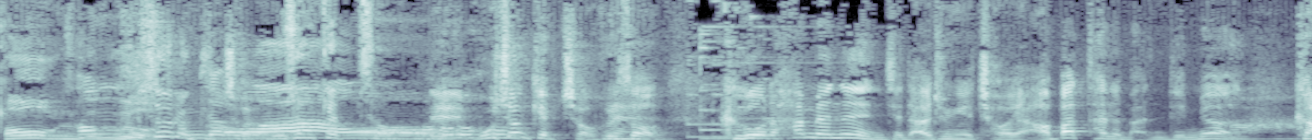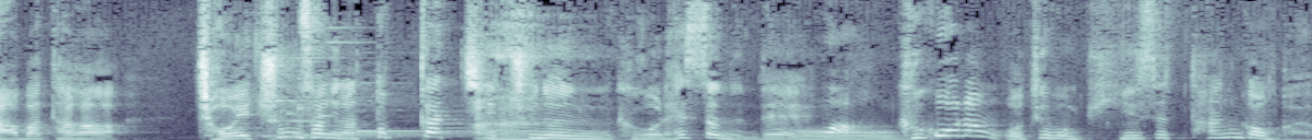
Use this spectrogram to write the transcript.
구슬을 붙여요. 모션 캡처. 네, 모션 캡처. 그래서 그걸 하면은 이제 나중에 저의 아바타를 만들면 그 아바타가 저의 춤선이랑 똑같이 추는 그걸 했었는데 그거랑 어떻게 보면 비슷한 건가요?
